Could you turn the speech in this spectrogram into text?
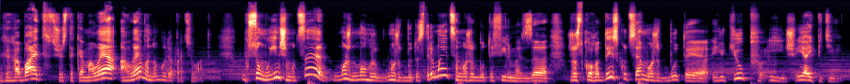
гігабайт, щось таке мале, але воно буде працювати. У всьому іншому це мож, можуть, бути стріми, це можуть бути фільми з жорсткого диску, це можуть бути YouTube і інші, і IPTV.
